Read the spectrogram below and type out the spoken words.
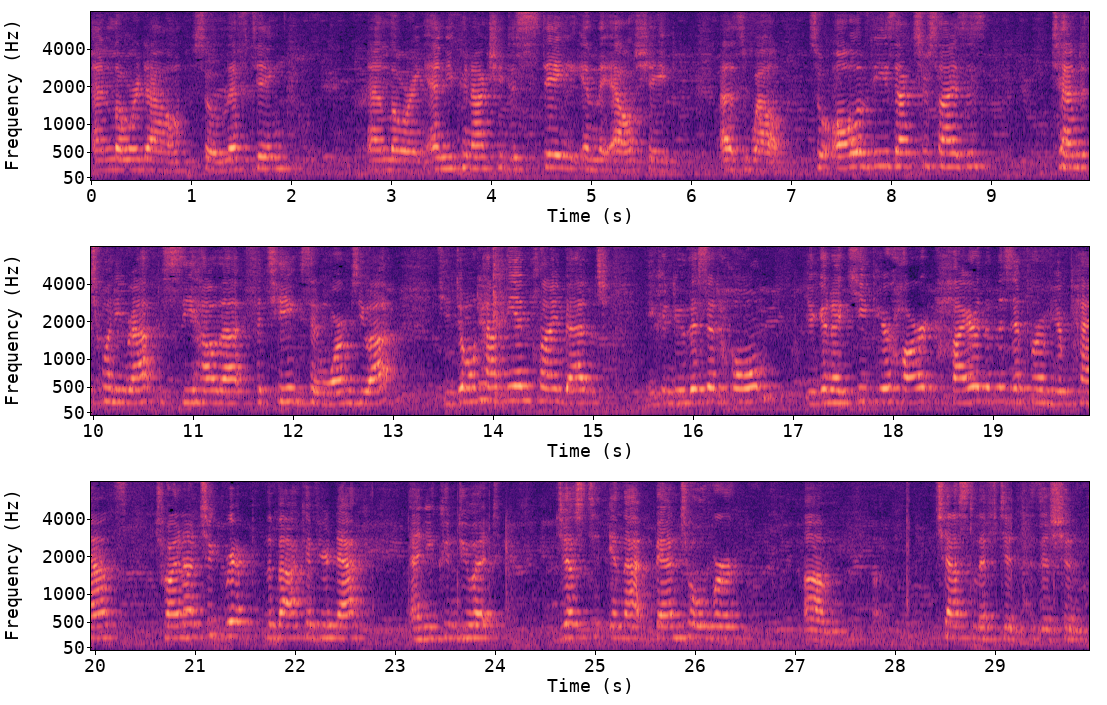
and lower down. So lifting and lowering. And you can actually just stay in the L shape as well. So all of these exercises, 10 to 20 reps, see how that fatigues and warms you up. If you don't have the incline bench, you can do this at home. You're going to keep your heart higher than the zipper of your pants. Try not to grip the back of your neck. And you can do it just in that bent over, um, chest lifted position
